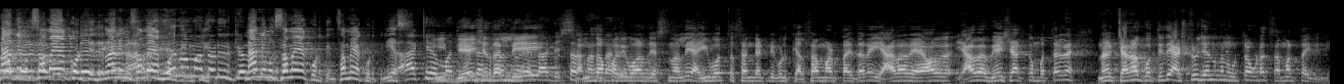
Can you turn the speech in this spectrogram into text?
ನಾನು ನಿಮ್ಗೆ ಸಮಯ ಕೊಡ್ತೀನಿ ನಾನು ನಿಮ್ಗೆ ಸಮಯ ಕೊಡ್ತೀನಿ ನಾನು ನಿಮ್ಗೆ ಸಮಯ ಕೊಡ್ತೀನಿ ಸಮಯ ಕೊಡ್ತೀನಿ ಎಸ್ ಈ ದೇಶದಲ್ಲಿ ಸಂಘ ಪರಿವಾರ ದೇಶದಲ್ಲಿ ಐವತ್ತು ಸಂಘಟನೆಗಳು ಕೆಲಸ ಮಾಡ್ತಾ ಇದ್ದಾರೆ. ಯಾರು ಯಾವ ಯಾವ ವೇಷ ಹಾಕೊಂಬರ್ತಾರೆ ನನಗೆ ಚೆನ್ನಾಗಿ ಗೊತ್ತಿದೆ. ಅಷ್ಟು ಜನಕ್ಕೆ ಉತ್ತರ ಕೊಡಕ್ಕೆ ಸಮರ್ಥ ಇದ್ದೀನಿ.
